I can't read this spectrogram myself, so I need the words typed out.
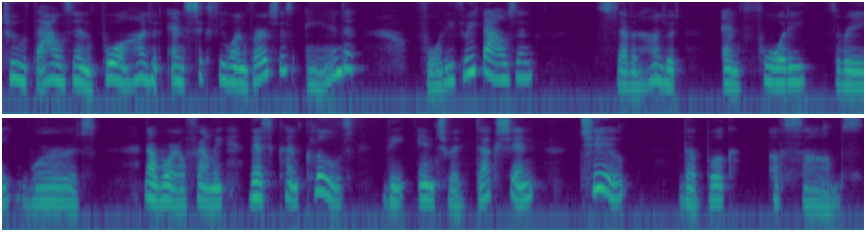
2,461 verses, and 43,743 words. Now, Royal Family, this concludes the introduction to the book of Psalms.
